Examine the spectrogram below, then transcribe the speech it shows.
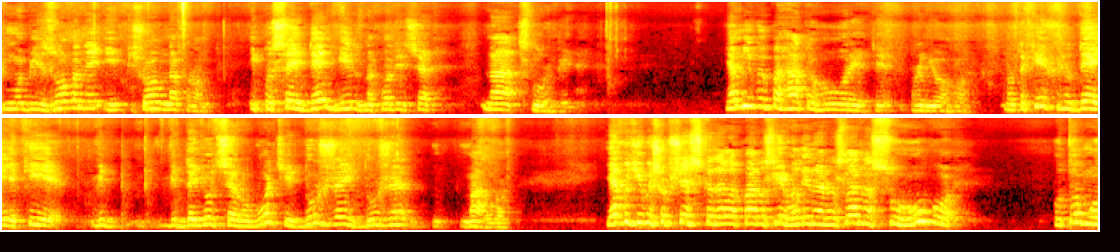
мобілізований і пішов на фронт. І по сей день він знаходиться на службі. Я міг би багато говорити про нього. але таких людей, які від, віддаються роботі, дуже і дуже мало. Я хотів би, щоб ще сказала пару слів Галина Руслана сугубо у тому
